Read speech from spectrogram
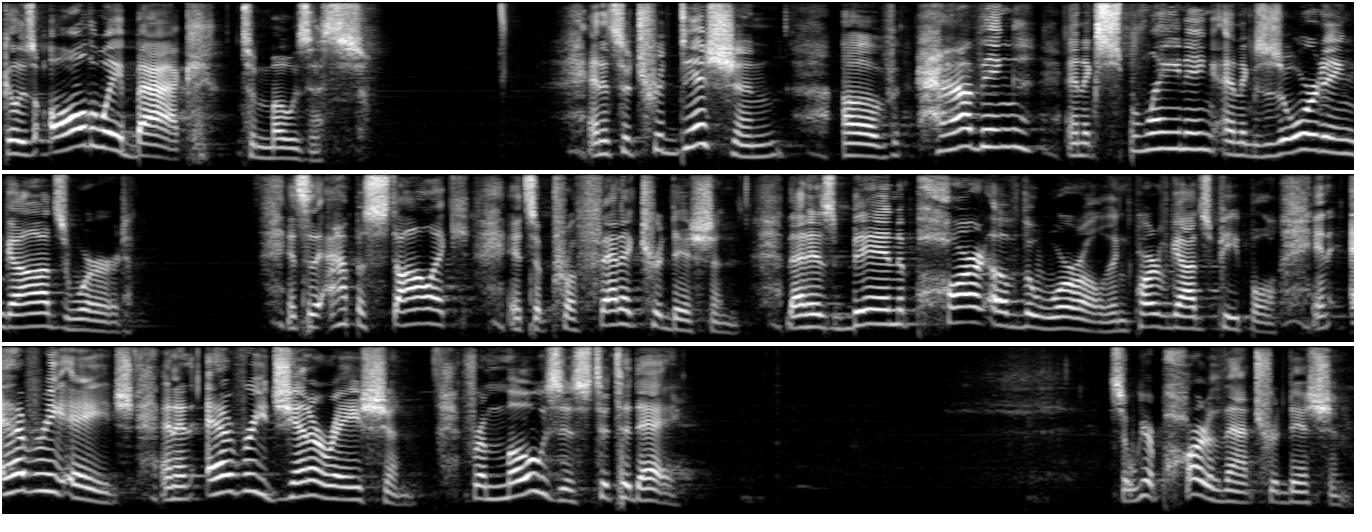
goes all the way back to Moses. And it's a tradition of having and explaining and exhorting God's word. It's an apostolic, it's a prophetic tradition that has been part of the world and part of God's people in every age and in every generation, from Moses to today. So we're part of that tradition.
